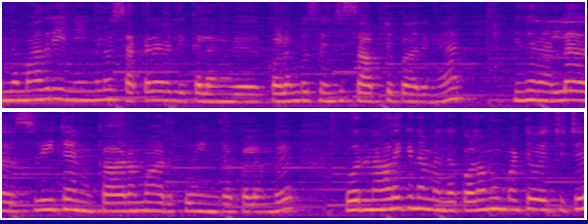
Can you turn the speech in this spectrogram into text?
இந்த மாதிரி நீங்களும் சக்கரவள்ளி கிழங்கு குழம்பு செஞ்சு சாப்பிட்டு பாருங்கள் இது நல்ல ஸ்வீட் அண்ட் காரமாக இருக்கும் இந்த குழம்பு. ஒரு நாளைக்கு நம்ம இந்த குழம்பு மட்டும் வச்சுட்டு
